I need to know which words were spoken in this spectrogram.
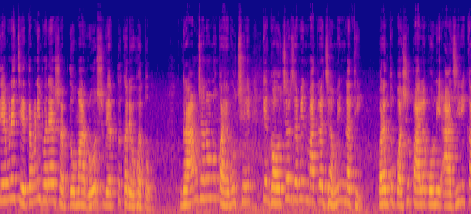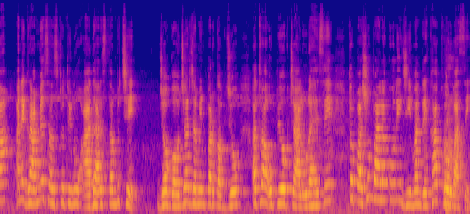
તેમણે ચેતવણીભર્યા શબ્દોમાં રોષ વ્યક્ત કર્યો હતો. ગ્રામજનોનું કહેવું છે કે ગૌચર જમીન માત્ર જમીન નથી, પરંતુ પશુપાલકોની આજીવિકા અને ગ્રામ્ય સંસ્કૃતિનું આધાર સ્તંભ છે. જો ગૌચર જમીન પર કબજો અથવા ઉપયોગ ચાલુ રહેશે, તો પશુપાલકોની જીવનરેખા ખોરવાશે.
